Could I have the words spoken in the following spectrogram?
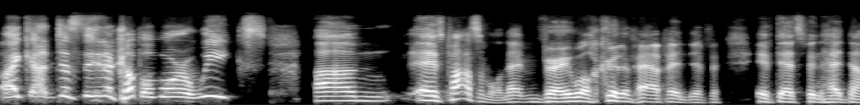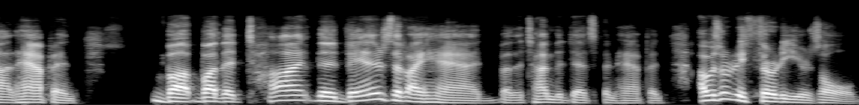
I got just need a couple more weeks." Um, it's possible that very well could have happened if if Deadspin had not happened. But by the time the advantage that I had by the time the Deadspin happened, I was already 30 years old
